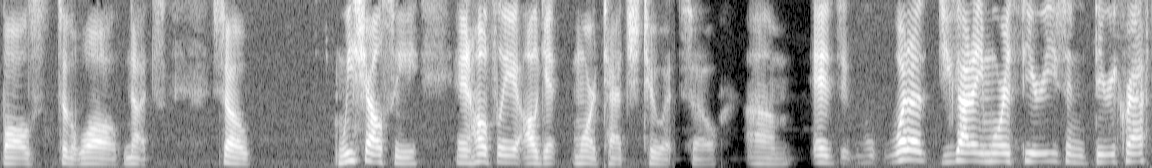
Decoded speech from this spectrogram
balls to the wall nuts. So we shall see, and hopefully I'll get more attached to it. So, um, is what are, do you got any more theories in theorycraft?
